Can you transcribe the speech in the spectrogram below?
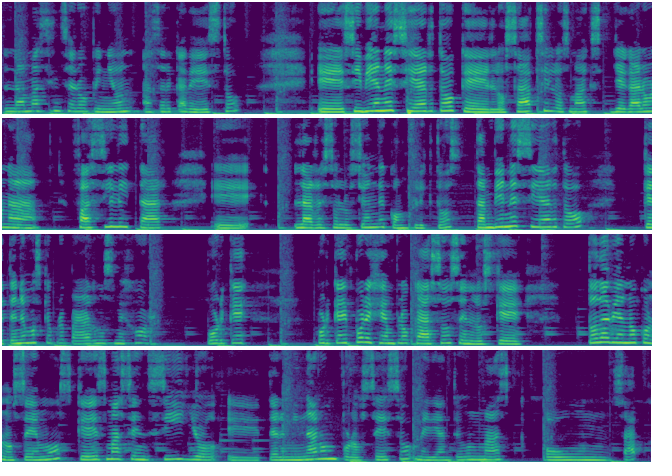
la más sincera opinión acerca de esto. Eh, si bien es cierto que los apps y los MAX llegaron a facilitar eh, la resolución de conflictos, también es cierto que tenemos que prepararnos mejor. ¿Por qué? Porque hay, por ejemplo, casos en los que todavía no conocemos que es más sencillo eh, terminar un proceso mediante un MASC o un SAP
